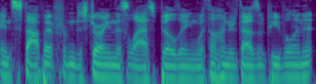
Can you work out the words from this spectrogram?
and stop it from destroying this last building with hundred thousand people in it.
